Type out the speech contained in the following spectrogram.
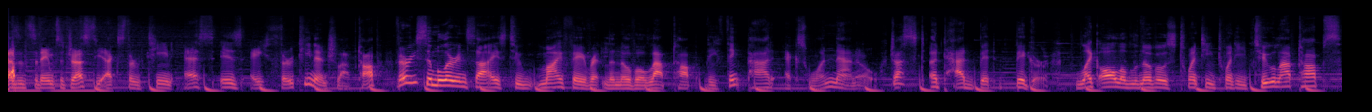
As its name suggests, the X13S is a 13-inch laptop, very similar in size to my favorite Lenovo laptop, the ThinkPad X1 Nano, just a tad bit bigger. Like all of Lenovo's 2022 laptops,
